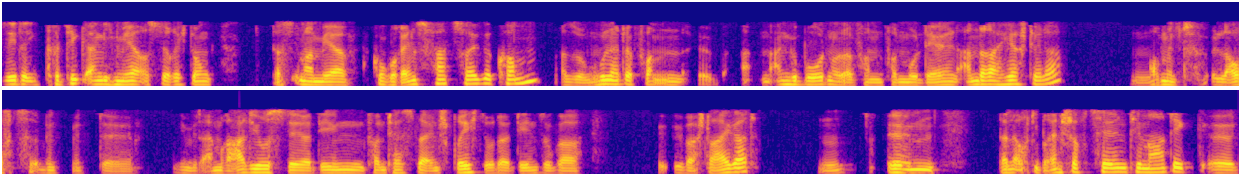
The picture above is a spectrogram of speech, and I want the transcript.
sehe die Kritik eigentlich mehr aus der Richtung, dass immer mehr Konkurrenzfahrzeuge kommen, also mhm. hunderte von äh, Angeboten oder von, von Modellen anderer Hersteller, mhm. auch mit Laufzeit, mit, mit, äh, mit einem Radius, der den von Tesla entspricht oder den sogar übersteigert. Mhm. Ähm, dann auch die Brennstoffzellenthematik, äh,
